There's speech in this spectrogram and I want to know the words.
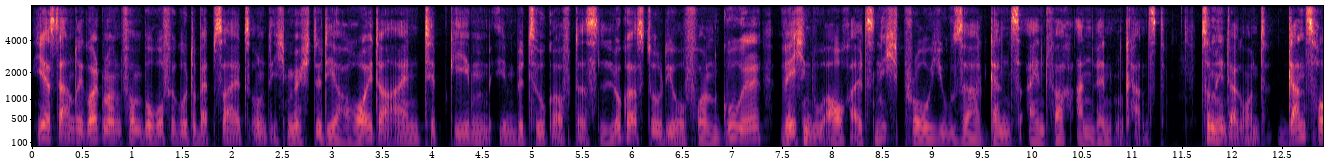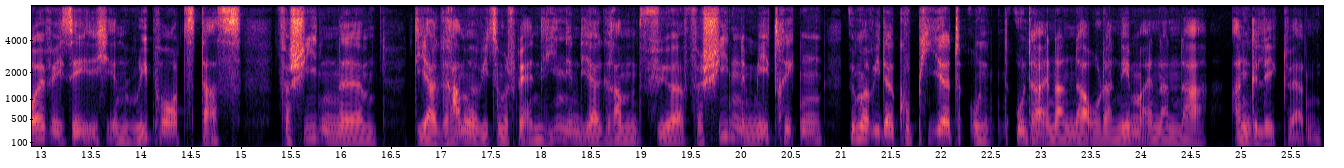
Hier ist der André Goldmann vom Büro für gute Websites und ich möchte dir heute einen Tipp geben in Bezug auf das Looker Studio von Google, welchen du auch als Nicht-Pro-User ganz einfach anwenden kannst. Zum Hintergrund. Ganz häufig sehe ich in Reports, dass verschiedene Diagramme, wie zum Beispiel ein Liniendiagramm, für verschiedene Metriken immer wieder kopiert und untereinander oder nebeneinander angelegt werden.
